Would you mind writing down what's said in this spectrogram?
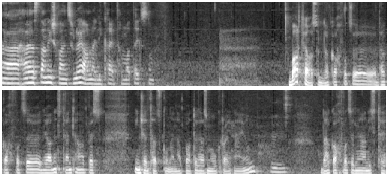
Հայաստանի իշխանությունների անելիքը այդ համատեքստում։ Բարդ է ասել, դա կախված է, դա կախված է նրանից, թե ընդհանրապես ինչ ընթացք ունենա պատերազմը Ուկրաինայում։ Դա կախված է նրանից, թե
